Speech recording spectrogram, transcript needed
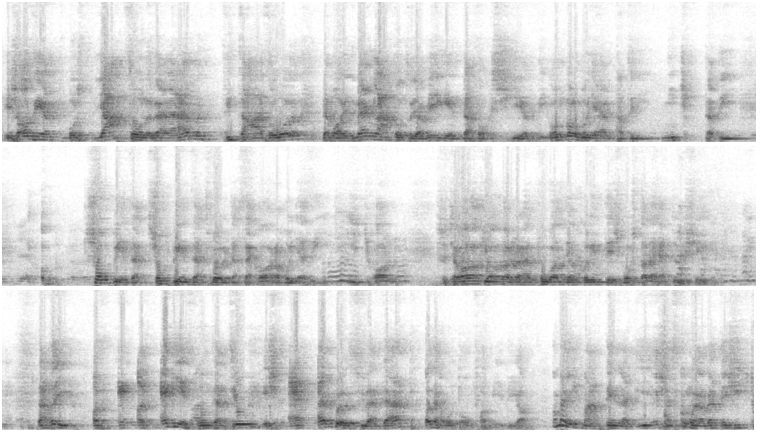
és azért most játszol velem, cicázol, de majd meglátod, hogy a végén te fogsz sírni. Gondolom, hogy el, tehát így nincs, tehát így sok pénzet, sok pénzet fölteszek arra, hogy ez így, így van. És hogyha valaki akar velem fogadni, akkor itt és most a lehetőség. Tehát az, az egész koncepció, és e, ebből született a Neoton família, amelyik már tényleg, és ez komolyan vett, és így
